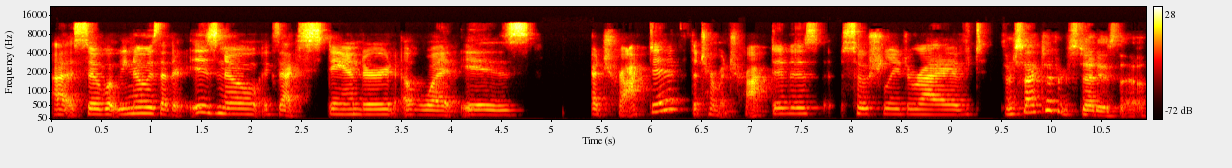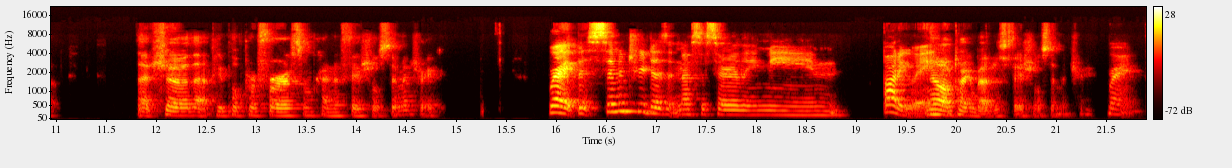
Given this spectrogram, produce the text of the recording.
Uh, so what we know is that there is no exact standard of what is attractive. The term attractive is socially derived. There's scientific studies though that show that people prefer some kind of facial symmetry. Right, but symmetry doesn't necessarily mean body weight. No, I'm talking about just facial symmetry. Right.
